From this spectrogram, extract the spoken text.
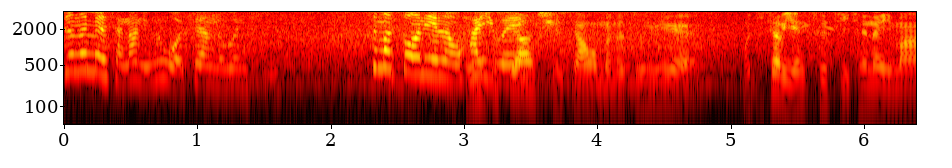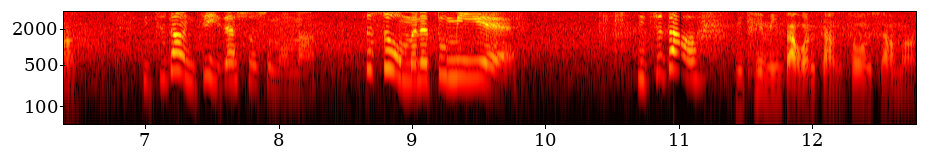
真的没有想到你会我这样的问题，这么多年了，我还以为。是要取消我们的度蜜月，我只是要延迟几天而已吗？你知道你自己在说什么吗？这是我们的度蜜月，你知道？你可以明白我的感受一下吗？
